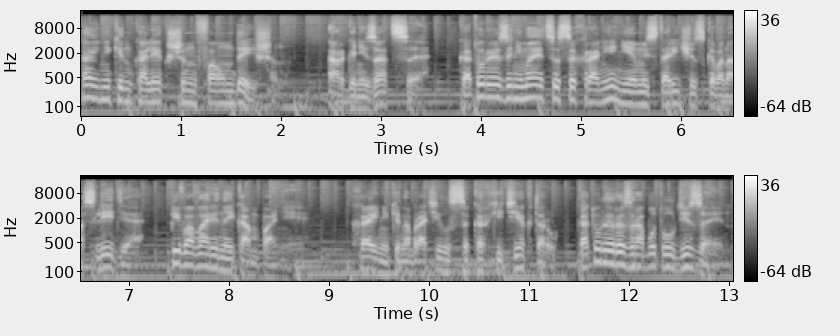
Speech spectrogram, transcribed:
Heineken Collection Foundation – организация, которая занимается сохранением исторического наследия пивоваренной компании – Хайникин обратился к архитектору, который разработал дизайн.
